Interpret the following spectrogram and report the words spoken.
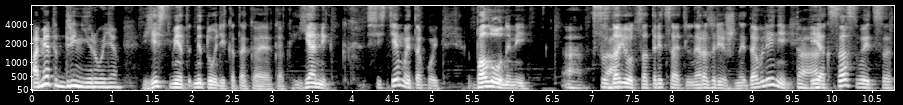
А метод дренирования? Есть мет- методика такая, как ямик системой такой, баллонами Ага, создается отрицательное разреженное давление и Так. отсасывается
